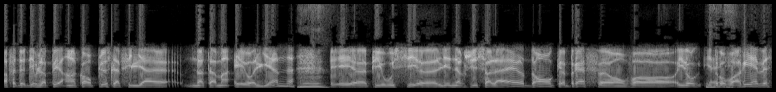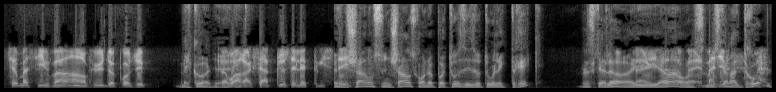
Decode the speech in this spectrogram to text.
en fait, de développer encore plus la filière, notamment éolienne, mmh. et euh, puis aussi euh, l'énergie solaire. Donc, bref, on va, Hydro, va réinvestir massivement en vue de produire d'avoir accès à plus d'électricité. Une chance, une chance qu'on n'a pas tous des autos électriques. Parce que là, ben, hein, on ben, se dans le trouble.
